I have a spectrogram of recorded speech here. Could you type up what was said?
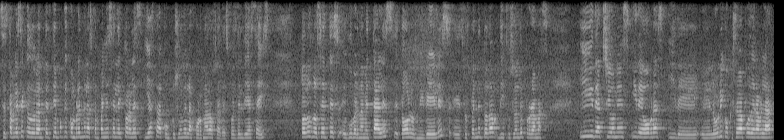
se establece que durante el tiempo que comprenden las campañas electorales y hasta la conclusión de la jornada, o sea, después del día 6, todos los entes eh, gubernamentales de todos los niveles eh, suspenden toda difusión de programas y de acciones y de obras y de lo único que se va a poder hablar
